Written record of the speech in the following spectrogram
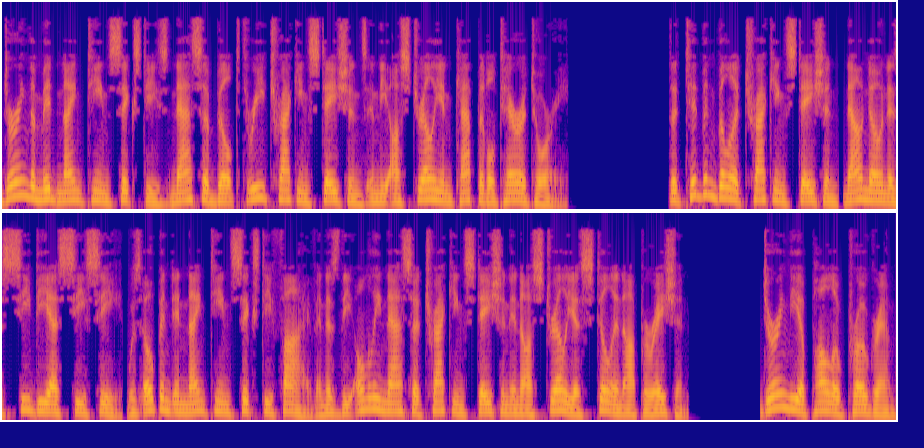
During the mid-1960s NASA built three tracking stations in the Australian Capital Territory. The Tidbinbilla Tracking Station now known as CDSCC was opened in 1965 and is the only NASA tracking station in Australia still in operation. During the Apollo program,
